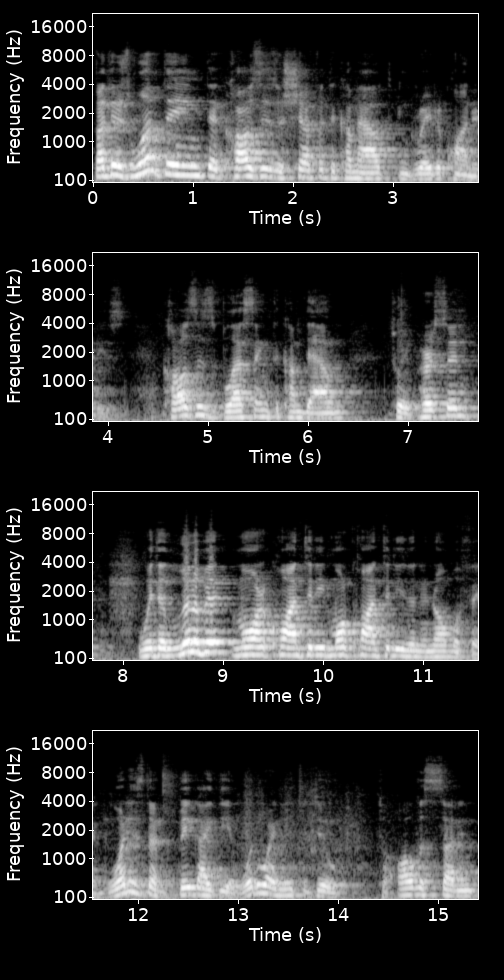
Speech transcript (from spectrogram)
but there's one thing that causes a shefa to come out in greater quantities, causes blessing to come down to a person with a little bit more quantity, more quantity than a normal thing. What is the big idea? What do I need to do to all of a sudden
